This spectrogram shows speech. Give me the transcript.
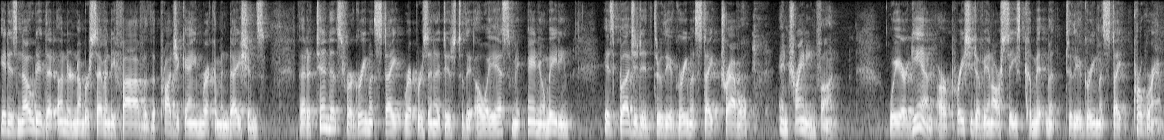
it is noted that under number 75 of the Project AIM recommendations, that attendance for agreement state representatives to the OAS annual meeting is budgeted through the Agreement State Travel and Training Fund. We are, again are appreciative of NRC's commitment to the Agreement State program.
